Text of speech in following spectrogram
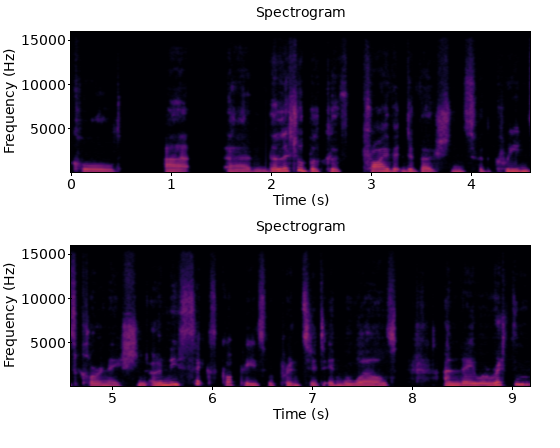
called uh, um, The Little Book of Private Devotions for the Queen's Coronation. Only six copies were printed in the world, and they were written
